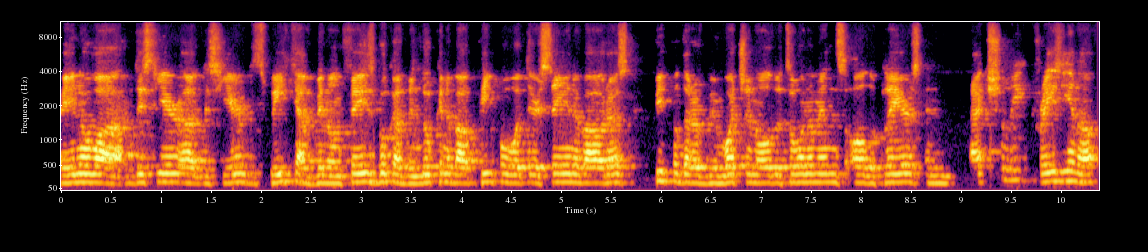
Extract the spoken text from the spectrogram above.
And you know what? this year, uh, this year, this week, I've been on Facebook. I've been looking about people, what they're saying about us. People that have been watching all the tournaments, all the players, and actually, crazy enough,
